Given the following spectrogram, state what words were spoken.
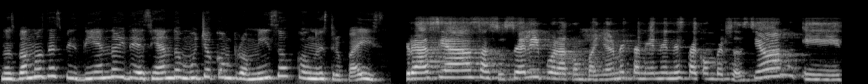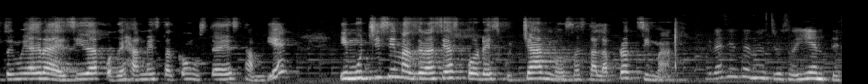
Nos vamos despidiendo y deseando mucho compromiso con nuestro país. Gracias a Suseli por acompañarme también en esta conversación y estoy muy agradecida por dejarme estar con ustedes también. Y muchísimas gracias por escucharnos. Hasta la próxima. Gracias a nuestros oyentes.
